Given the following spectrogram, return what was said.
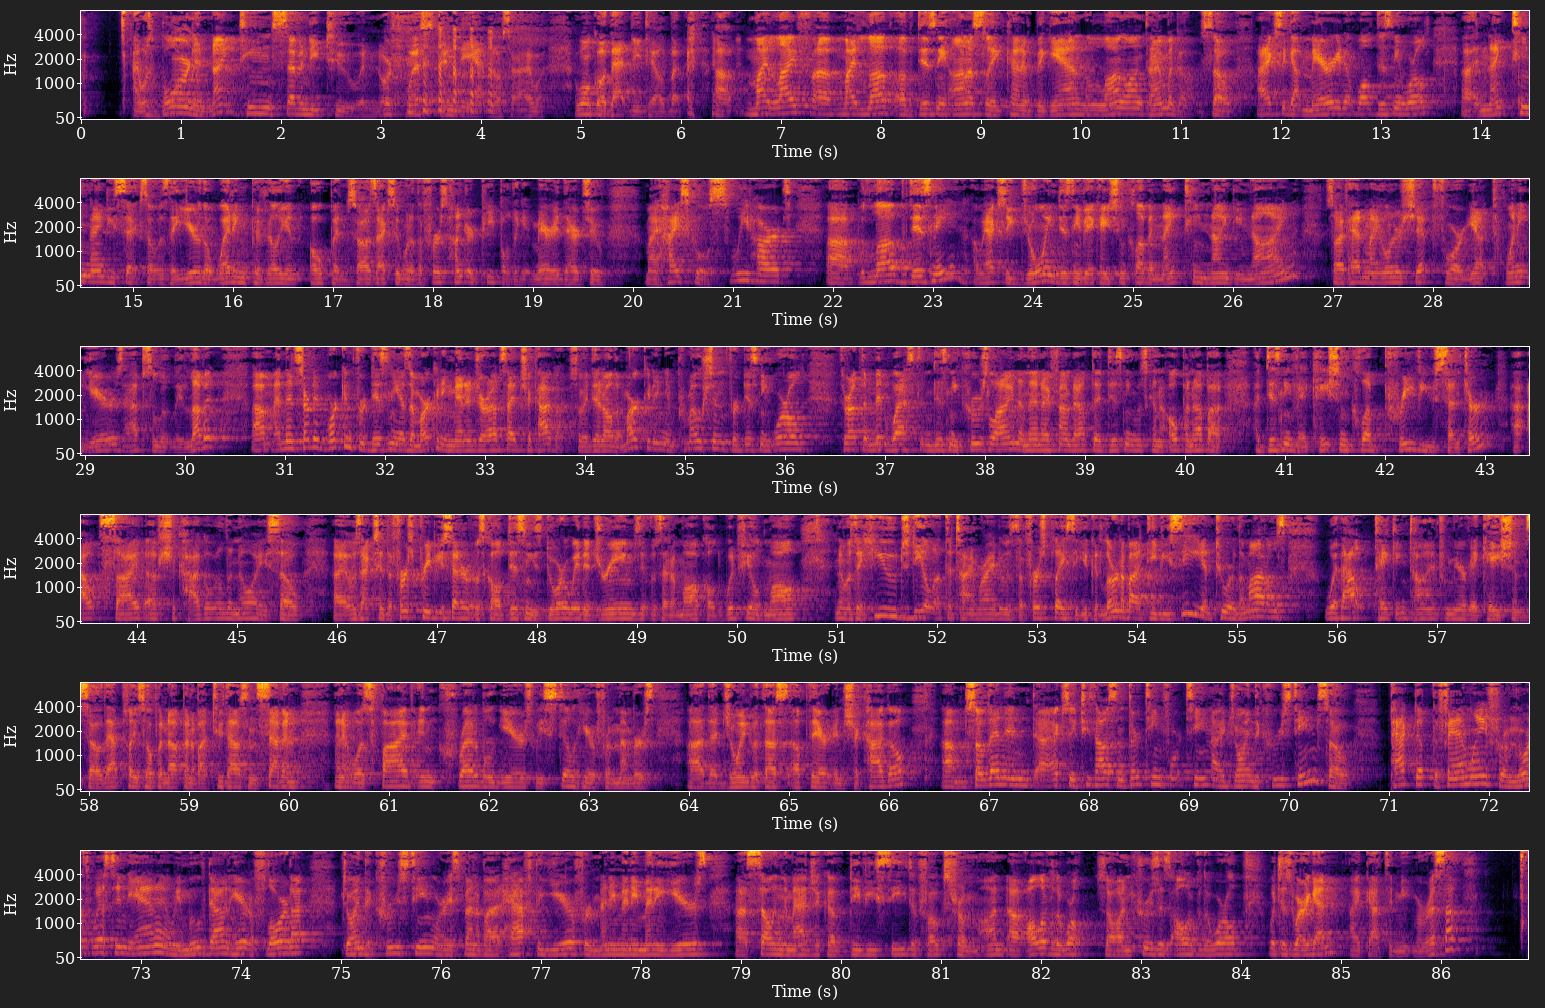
I was born in 1972 in Northwest Indiana. No, sorry, I w- I won't go that detailed, but uh, my life, uh, my love of Disney, honestly, kind of began a long, long time ago. So I actually got married at Walt Disney World uh, in 1996. So it was the year the wedding pavilion opened. So I was actually one of the first hundred people to get married there to my high school sweetheart. Uh, loved Disney. We actually joined Disney Vacation Club in 1999. So I've had my ownership for yeah 20 years. Absolutely love it. Um, and then started working for Disney as a marketing manager outside Chicago. So I did all the marketing and promotion for Disney World throughout the Midwest and Disney Cruise Line. And then I found out that Disney was going to open up a, a Disney Vacation Club preview center uh, outside of Chicago, Illinois. So uh, it was actually the first preview center. It was called Disney's Doorway to Dreams. It was at a mall called Woodfield Mall. And it was a huge deal at the time, right? It was the first place that you could learn about DVC and tour the models without taking time from your vacation. So that place opened up in about 2007 and it was five incredible years. We still hear from members uh, that joined with us up there in Chicago. Um, so then in uh, actually 2013, 14, I joined the cruise team. So packed up the family from Northwest Indiana and we moved down here to Florida, joined the cruise team where I spent about half the year for many, many, many years, uh, selling the magic of DVC to folks from on, uh, all over the world. So on cruises all over the world, which is where again, I got to meet Marissa.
